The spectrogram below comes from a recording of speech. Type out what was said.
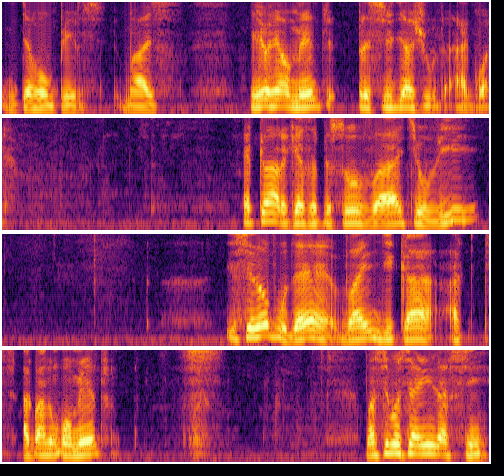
interrompê-los, mas eu realmente preciso de ajuda agora. É claro que essa pessoa vai te ouvir e se não puder, vai indicar, aguarda um momento, mas se você ainda assim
